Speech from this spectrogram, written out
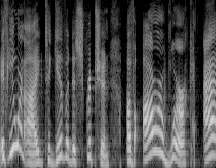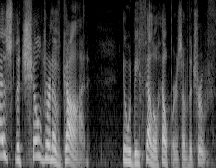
If you and I to give a description of our work as the children of God, it would be fellow helpers of the truth.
